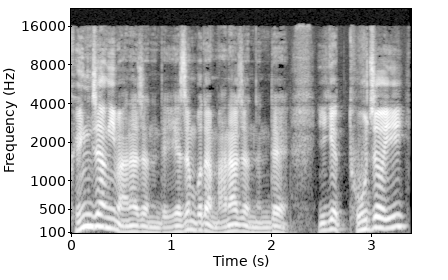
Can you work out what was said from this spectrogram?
굉장히 많아졌는데 예전보다 많아졌는데 이게 도저히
